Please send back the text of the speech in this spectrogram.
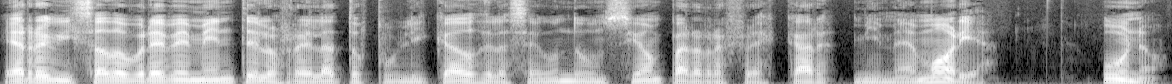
He revisado brevemente los relatos publicados de la segunda unción para refrescar mi memoria. 1.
